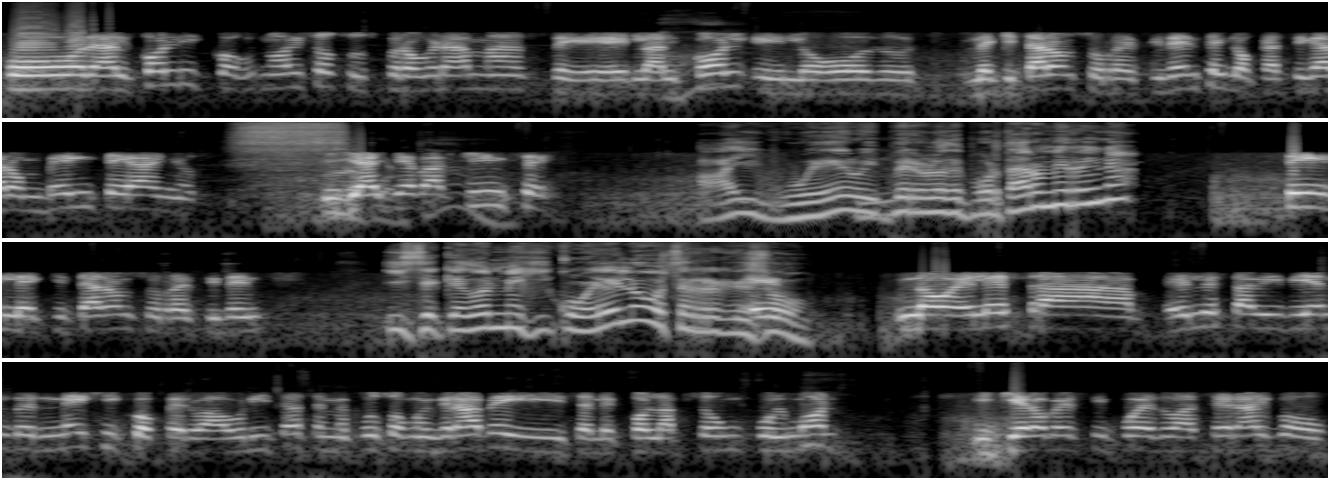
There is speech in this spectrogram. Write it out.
Por alcohólico, no hizo sus programas del alcohol y lo le quitaron su residencia y lo castigaron 20 años. Y ya lleva 15. Ay, güero, ¿y- ¿pero lo deportaron, mi reina? Sí, le quitaron su residencia. ¿Y se quedó en México él o se regresó? No, él está él está viviendo en México, pero ahorita se me puso muy grave y se le colapsó un pulmón. Y quiero ver si puedo hacer algo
